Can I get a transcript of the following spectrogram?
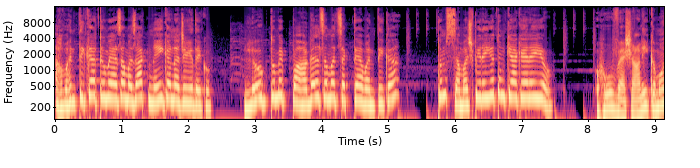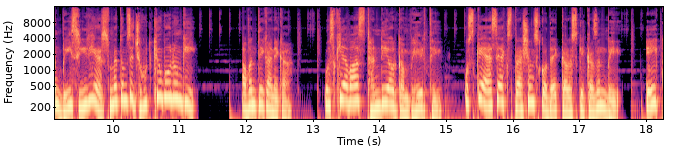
अवंतिका, तुम्हें ऐसा मज़ाक नहीं करना चाहिए, देखो। लोग तुम्हें पागल समझ सकते हैं, अवंतिका। तुम समझ भी रही हो, तुम क्या कह रही हो? हो, वैशाली कमॉन बी सीरियस मैं तुमसे झूठ क्यों बोलूँगी? अवंतिका ने कहा, उसकी आवाज़ ठंडी और गंभीर थी। उसके ऐसे एक्सप्रेशंस को देखकर उसकी कज़न भी एक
